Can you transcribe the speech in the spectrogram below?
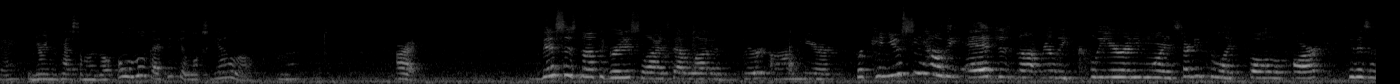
Okay, and during the test, I'm going to go, oh, look, I think it looks yellow. All right. This is not the greatest slide. It's got a lot of dirt on here. But can you see how the edge is not really clear anymore? And it's starting to like fall apart. See, this is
